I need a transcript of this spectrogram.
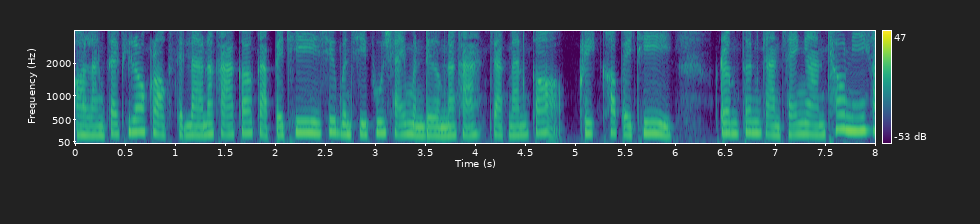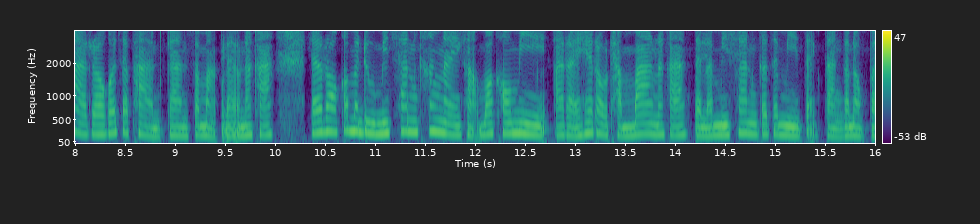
อ๋อหลังจากที่เรากรอกเสร็จแล้วนะคะ ก็กลับไปที่ชื่อบัญชีผู้ใช้เหมือนเดิมนะคะ จากนั้นก็คลิกเข้าไปที่ เริ่มต้นการใช้งานเท่านี้ค่ะ เราก็จะผ่านการสมัครแล้วนะคะ แล้วเราก็มาดูมิชชั่นข้างในค่ะ ว่าเขามีอะไรให้เราทำบ้างนะคะ แต่ละมิชชั่นก็จะมีแตกต่างกันออกไป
